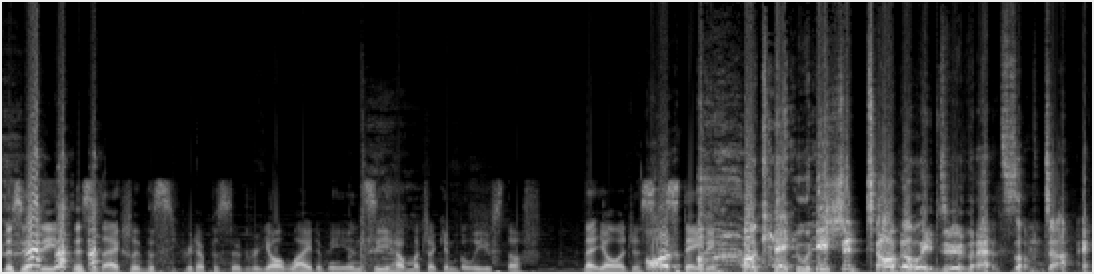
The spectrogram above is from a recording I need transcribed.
This is the this is actually the secret episode where y'all lie to me and see how much I can believe stuff that y'all are just On- stating. okay, we should totally do that sometime.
